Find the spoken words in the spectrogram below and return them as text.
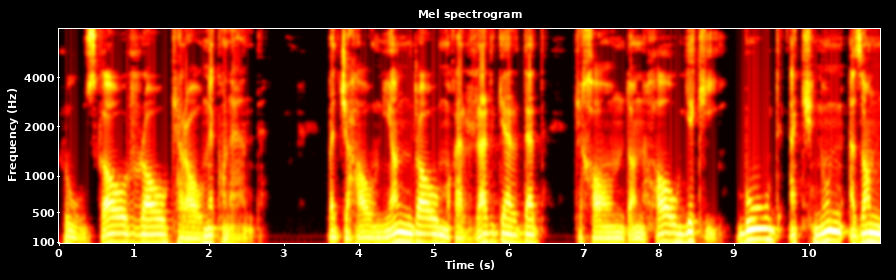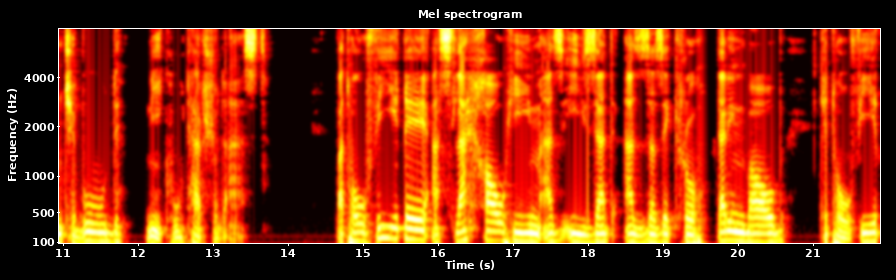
روزگار را کرانه کنند. و جهانیان را مقرر گردد که خاندانها یکی بود اکنون از آن چه بود نیکوتر شده است. و توفیق اصلح خواهیم از ایزد عز ذکره در این باب که توفیق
